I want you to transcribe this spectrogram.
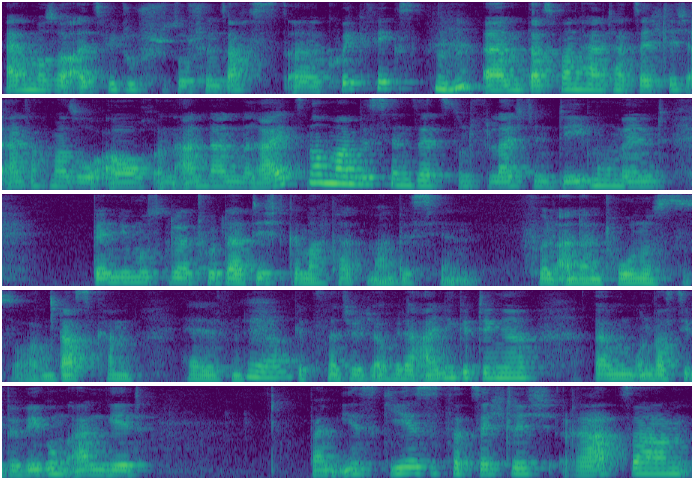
einfach mal so als, wie du so schön sagst, äh, Quick Fix, mhm. ähm, dass man halt tatsächlich einfach mal so auch einen anderen Reiz noch mal ein bisschen setzt und vielleicht in dem Moment, wenn die Muskulatur da dicht gemacht hat, mal ein bisschen für einen anderen Tonus zu sorgen. Das kann helfen. Ja. Gibt es natürlich auch wieder einige Dinge. Ähm, und was die Bewegung angeht, beim ISG ist es tatsächlich ratsam,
